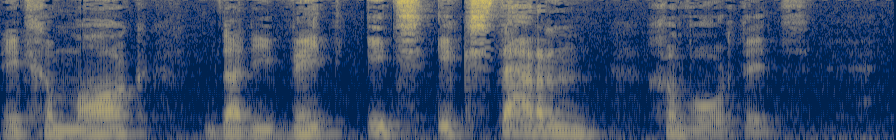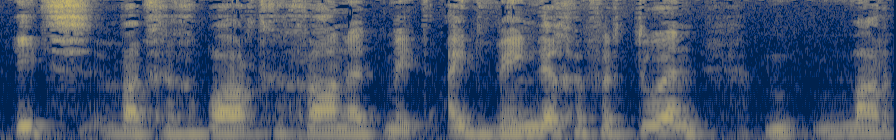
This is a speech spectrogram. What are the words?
het gemaak dat die wet iets ekstern geword het. Iets wat gepaard gegaan het met uitwendige vertoon, maar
